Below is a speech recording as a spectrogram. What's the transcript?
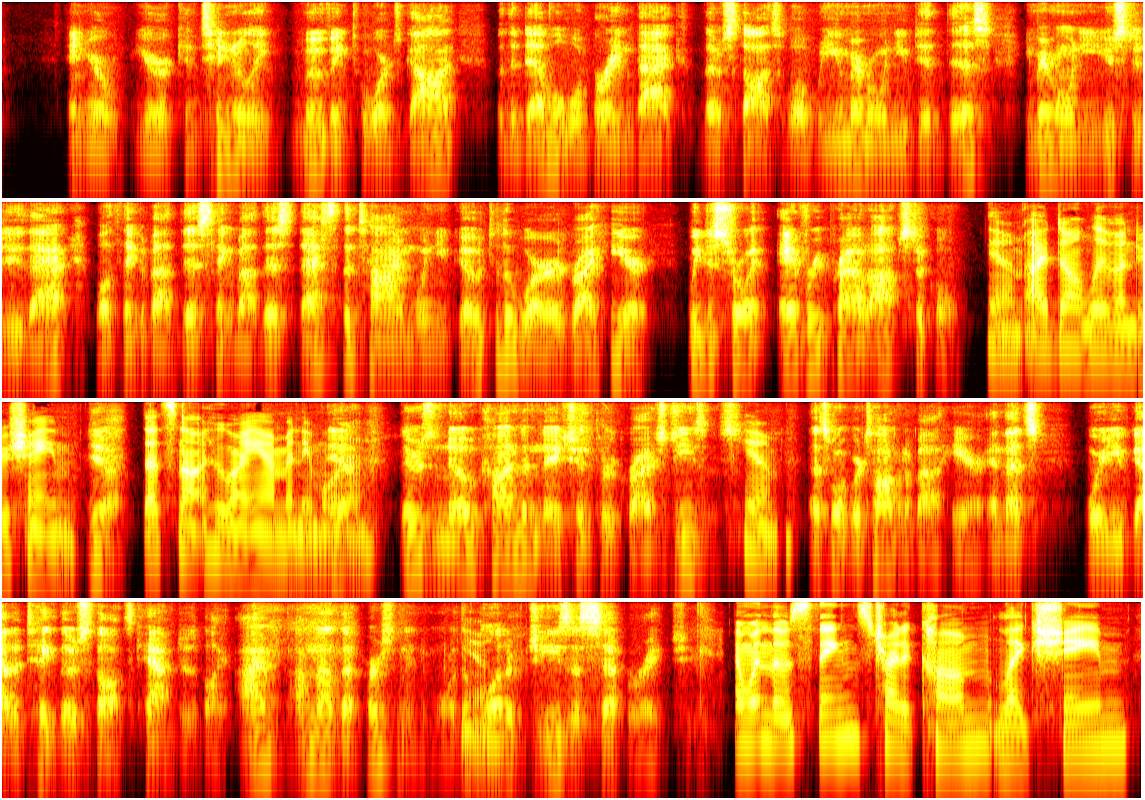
and you're you're continually moving towards God, but the devil will bring back those thoughts. Well, you remember when you did this? You remember when you used to do that? Well, think about this, think about this. That's the time when you go to the word right here. We destroy every proud obstacle. Yeah, I don't live under shame. Yeah. That's not who I am anymore. Yeah. There's no condemnation through Christ Jesus. Yeah. That's what we're talking about here. And that's where you've got to take those thoughts captive. Like, I'm I'm not that person anymore. The Yeah. blood of Jesus separates you. And when those things try to come, like shame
